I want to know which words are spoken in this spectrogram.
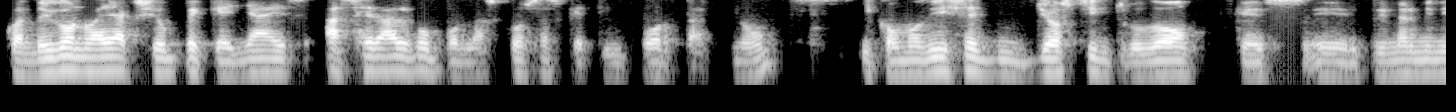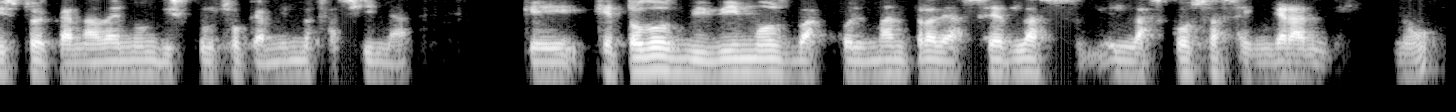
cuando digo no hay acción pequeña es hacer algo por las cosas que te importan, ¿no? Y como dice Justin Trudeau, que es el primer ministro de Canadá en un discurso que a mí me fascina, que, todos vivimos bajo el mantra de hacer las, las cosas en grande, ¿no?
